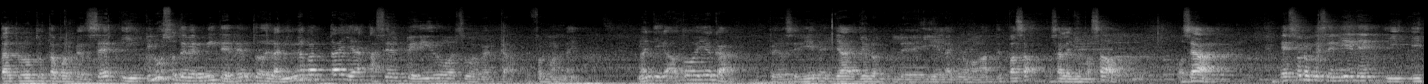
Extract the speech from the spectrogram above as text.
Tal producto está por vencer. e Incluso te permite dentro de la misma pantalla hacer el pedido al supermercado de forma online. No han llegado todavía acá, pero se viene, ya yo lo leí el año antes pasado, o sea, el año pasado. O sea, eso es lo que se viene y, y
